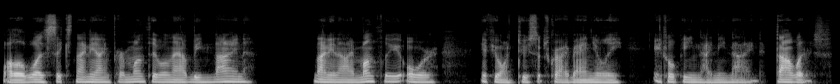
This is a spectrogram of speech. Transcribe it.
While it was $6.99 per month, it will now be $9.99 monthly, or if you want to subscribe annually, it will be $99.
